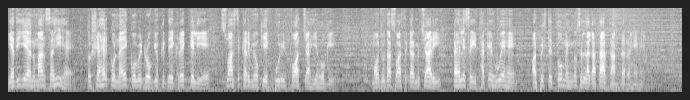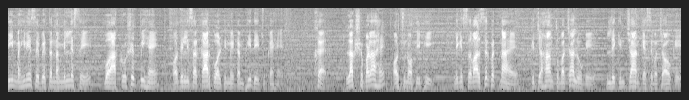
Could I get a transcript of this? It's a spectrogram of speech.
यदि ये अनुमान सही है तो शहर को नए कोविड रोगियों की देखरेख के लिए स्वास्थ्य कर्मियों की एक पूरी फौज चाहिए होगी। मौजूदा स्वास्थ्य कर्मचारी पहले से ही थके हुए हैं और पिछले दो महीनों से लगातार काम कर रहे हैं। तीन महीने से वेतन न मिलने से वो आक्रोशित भी हैं और दिल्ली सरकार को अल्टीमेटम भी दे चुके हैं। खैर, लक्ष्य बड़ा है और चुनौती भी। लेकिन सवाल सिर्फ़ इतना है कि जहान तो बचा लोगे, लेकिन जान कैसे बचाओगे?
